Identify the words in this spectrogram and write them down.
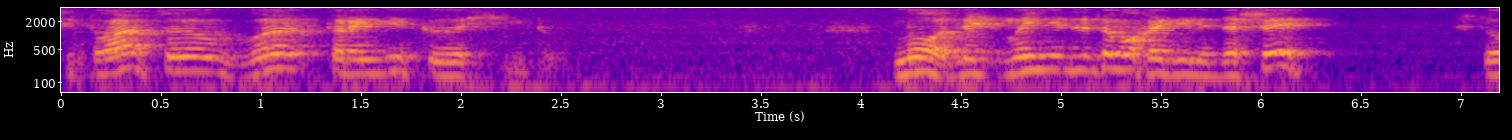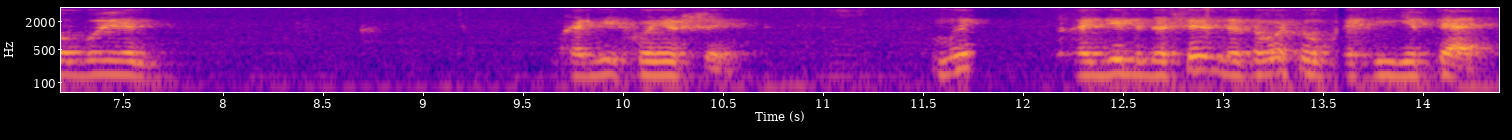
ситуацию в староиндийскую защиту. Но для, мы не для того ходили d6, чтобы ходить конь f6. Мы ходили d6 для того, чтобы пройти e5.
